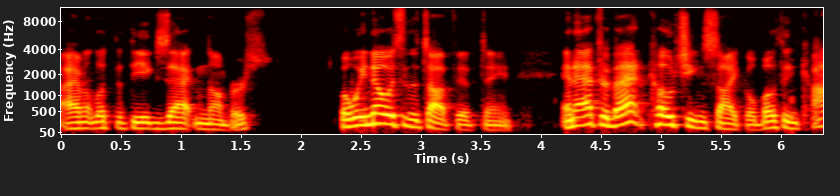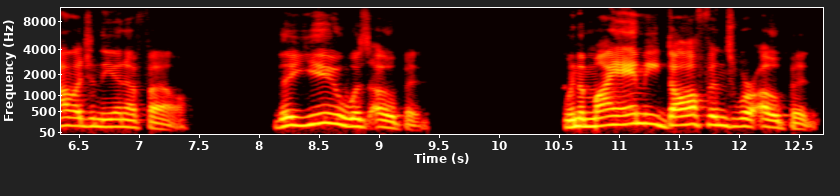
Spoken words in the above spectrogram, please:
I haven't looked at the exact numbers, but we know it's in the top 15. And after that coaching cycle, both in college and the NFL, the U was open. When the Miami Dolphins were open.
